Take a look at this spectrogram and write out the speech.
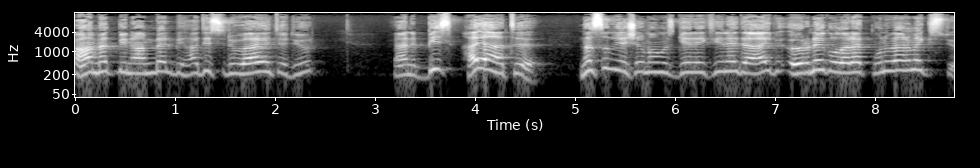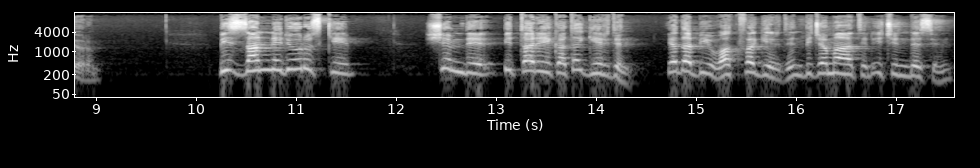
Ahmet bin Ambel bir hadis rivayet ediyor. Yani biz hayatı nasıl yaşamamız gerektiğine dair bir örnek olarak bunu vermek istiyorum. Biz zannediyoruz ki şimdi bir tarikata girdin ya da bir vakfa girdin, bir cemaatin içindesin.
